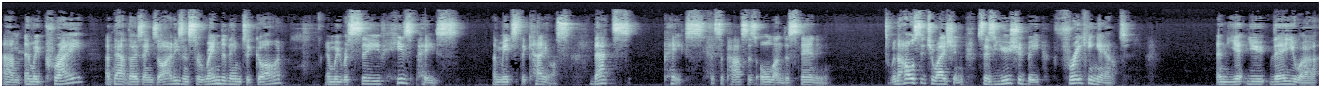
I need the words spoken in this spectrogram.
um, and we pray about those anxieties and surrender them to God, and we receive His peace amidst the chaos. That's peace that surpasses all understanding. When the whole situation says you should be freaking out and yet you there you are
